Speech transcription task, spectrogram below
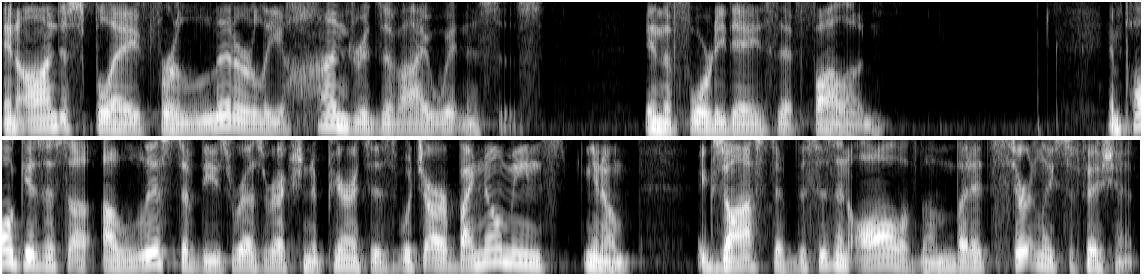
and on display for literally hundreds of eyewitnesses in the 40 days that followed. And Paul gives us a, a, list of these resurrection appearances, which are by no means, you know, exhaustive. This isn't all of them, but it's certainly sufficient.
